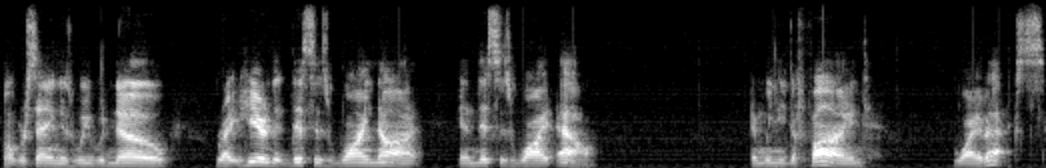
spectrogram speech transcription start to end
what we're saying is we would know right here that this is y naught and this is YL. And we need to find y of x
